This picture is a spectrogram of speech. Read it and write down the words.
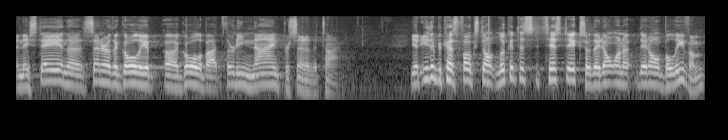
and they stay in the center of the goalie, uh, goal about 39% of the time. Yet either because folks don't look at the statistics or they don't, want to, they don't believe them,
